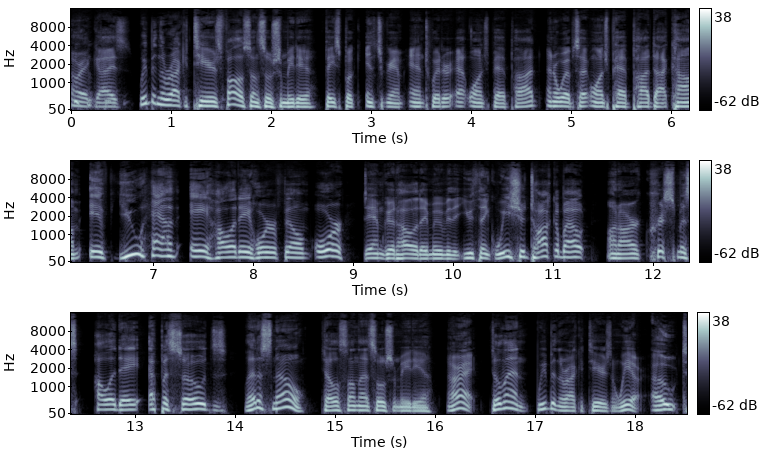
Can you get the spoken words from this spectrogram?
All right, guys. We've been the Rocketeers. Follow us on social media Facebook, Instagram, and Twitter at LaunchpadPod and our website, launchpadpod.com. If you have a holiday horror film or damn good holiday movie that you think we should talk about on our Christmas holiday episodes, let us know. Tell us on that social media. All right. Till then, we've been the Rocketeers and we are out.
